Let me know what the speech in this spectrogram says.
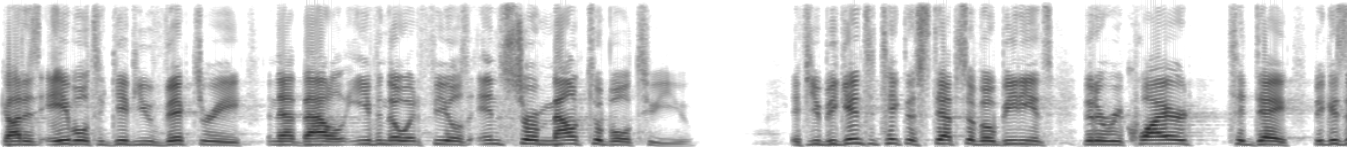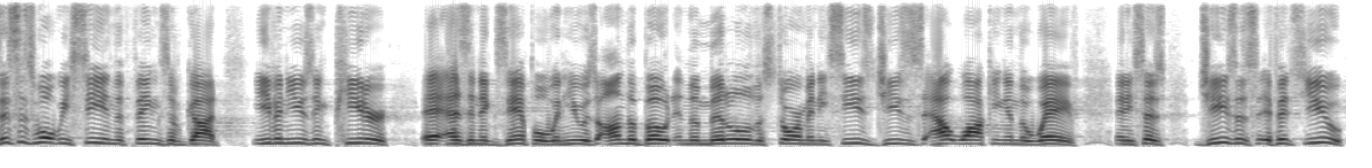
God is able to give you victory in that battle, even though it feels insurmountable to you. If you begin to take the steps of obedience that are required today, because this is what we see in the things of God. Even using Peter as an example, when he was on the boat in the middle of the storm and he sees Jesus out walking in the wave, and he says, Jesus, if it's you,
